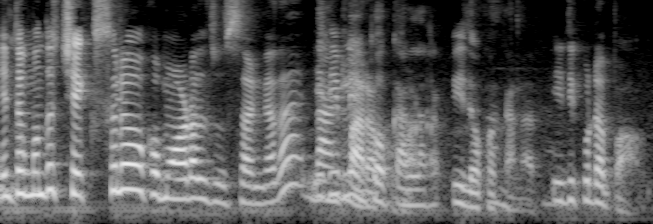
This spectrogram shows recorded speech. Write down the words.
ఇంతకుముందు చెక్స్లో ఒక మోడల్ చూసాం కదా? ఇది model. ఇది ఒక కలర్. ఇది కూడా బాగుంది.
